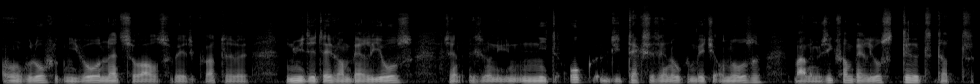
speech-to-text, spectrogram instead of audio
ongelooflijk niveau. Net zoals, weet ik wat, uh, Nuit d'été van Berlioz. Zijn, niet ook, die teksten zijn ook een beetje onnozel. Maar de muziek van Berlioz tilt dat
